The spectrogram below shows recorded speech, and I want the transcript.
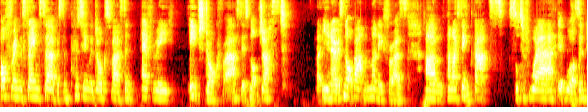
offering the same service and putting the dogs first and every each dog first it's not just you know it's not about the money for us. Um, and i think that's sort of where it was. And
